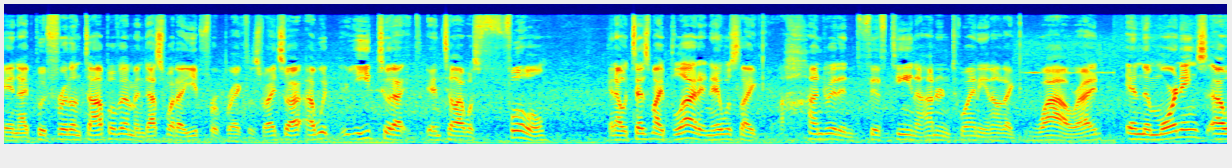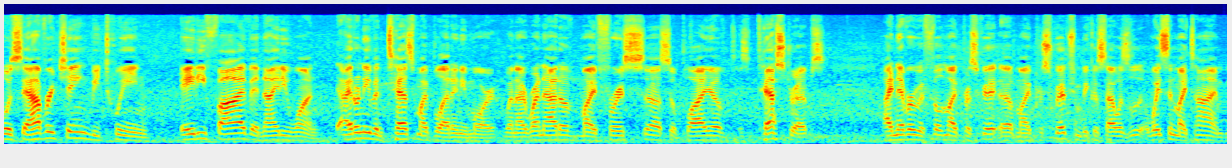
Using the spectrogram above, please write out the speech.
and I put fruit on top of them, and that's what I eat for breakfast, right? So I, I would eat to that until I was full, and I would test my blood and it was like 115, 120. And I'm like, wow, right? In the mornings, I was averaging between 85 and 91. I don't even test my blood anymore. When I run out of my first uh, supply of test strips, I never refilled my, prescri uh, my prescription because I was wasting my time.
